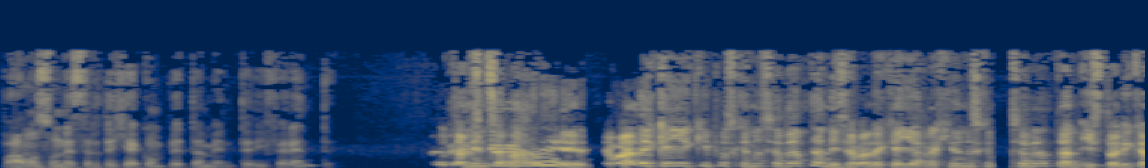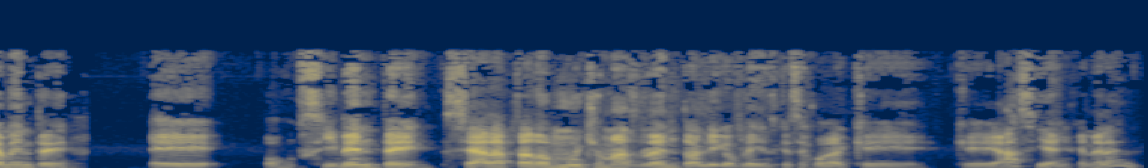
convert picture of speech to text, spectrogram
vamos, una estrategia completamente diferente. Pero también se vale, se vale que hay equipos que no se adaptan y se vale que haya regiones que no se adaptan. Históricamente, eh, Occidente se ha adaptado mucho más lento al League of Legends que se juega que, que Asia en general.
